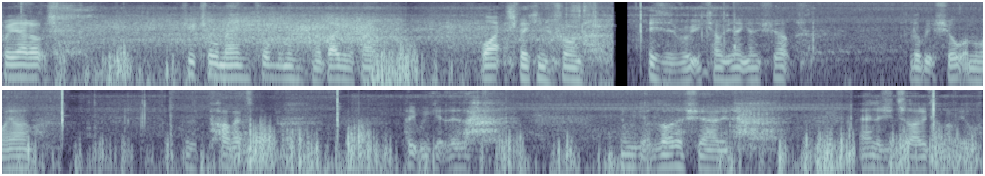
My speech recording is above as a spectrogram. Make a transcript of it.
Three adults, two tall men, tall women, and a baby in the front. White speaking from this is a route you come if you don't go to shops. It's a little bit short on the way home. There's a pub outside. People we get there. Then we get a lot of shouting. And as you try to come up hill.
